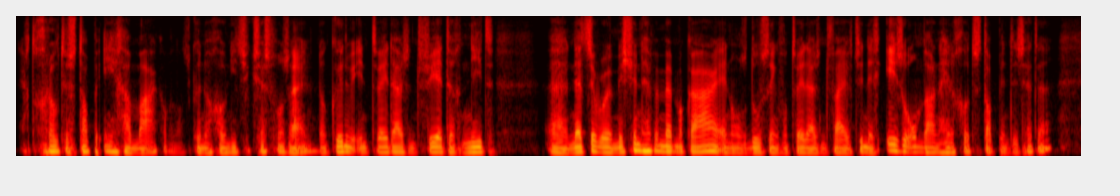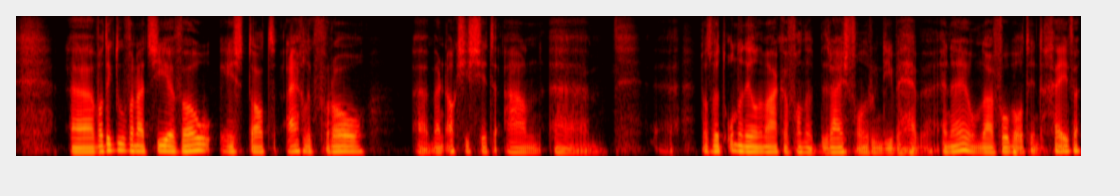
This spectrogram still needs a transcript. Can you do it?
echt grote stappen in gaan maken. Want anders kunnen we gewoon niet succesvol zijn. Dan kunnen we in 2040 niet eh, net zero emission hebben met elkaar. En onze doelstelling van 2025 is om daar een hele grote stap in te zetten. Eh, wat ik doe vanuit CFO is dat eigenlijk vooral eh, mijn acties zitten aan dat we het onderdeel maken van het bedrijfsvoering die we hebben. En om daar een voorbeeld in te geven.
